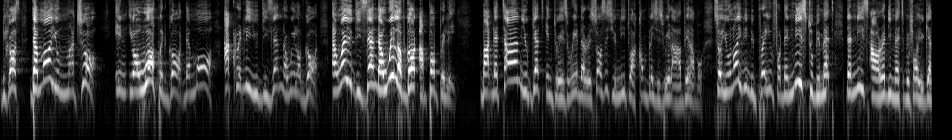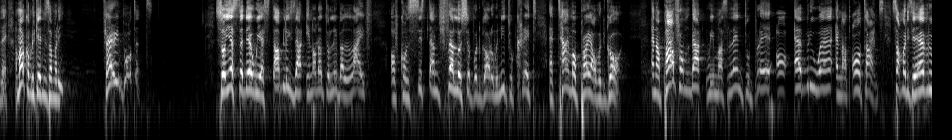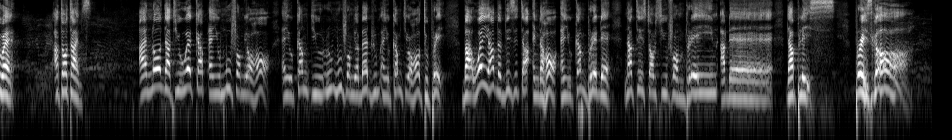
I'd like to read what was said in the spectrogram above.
Because the more you mature in your walk with God, the more accurately you discern the will of God. And when you discern the will of God appropriately, by the time you get into His will, the resources you need to accomplish His will are available. So you will not even be praying for the needs to be met. The needs are already met before you get there. Am I communicating somebody? Very important. So yesterday we established that in order to live a life of consistent fellowship with God, we need to create a time of prayer with God. And apart from that, we must learn to pray all, everywhere and at all times. Somebody say everywhere. everywhere. At all times. I know that you wake up and you move from your hall and you come, you move from your bedroom and you come to your hall to pray. But when you have a visitor in the hall and you come pray there, nothing stops you from praying at the, that place. Praise God.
